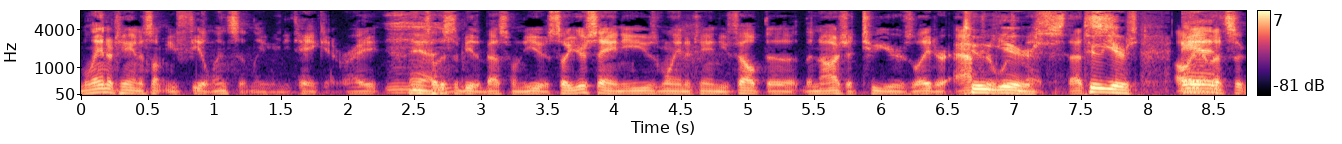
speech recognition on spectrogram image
melanotan is something you feel instantly when you take it, right? Mm. Yeah. So this would be the best one to use. So you're saying you use melanotan, you felt the the nausea two years later after two years, two years. Oh and yeah, that's a.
